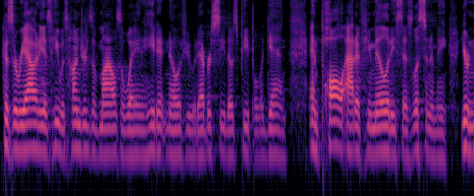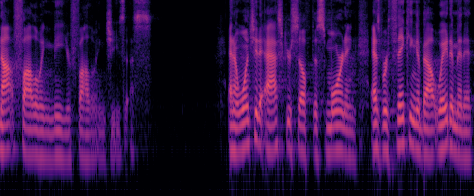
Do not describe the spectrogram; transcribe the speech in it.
Because the reality is, he was hundreds of miles away and he didn't know if he would ever see those people again. And Paul, out of humility, says, Listen to me, you're not following me, you're following Jesus. And I want you to ask yourself this morning, as we're thinking about, wait a minute,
